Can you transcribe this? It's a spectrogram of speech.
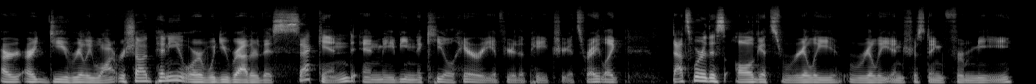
are, are do you really want rashad penny or would you rather this second and maybe N'Keal Harry if you're the patriots right like that's where this all gets really really interesting for me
